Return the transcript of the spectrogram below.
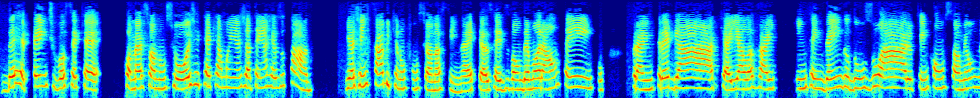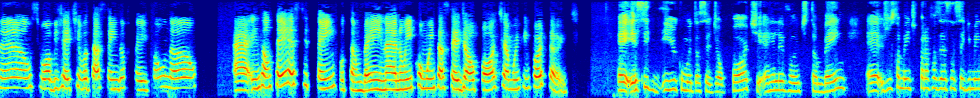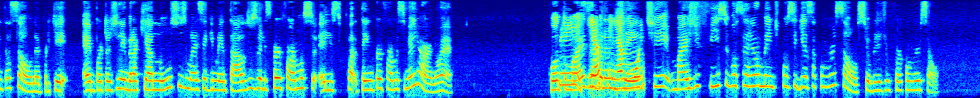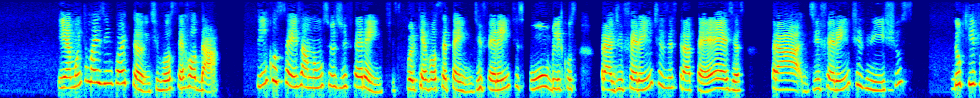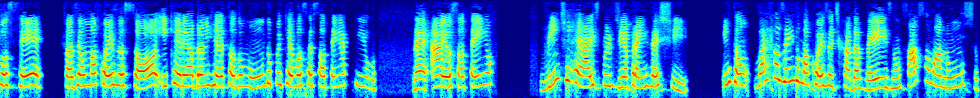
de repente, você quer começa o anúncio hoje e quer que amanhã já tenha resultado. E a gente sabe que não funciona assim, né? Que as redes vão demorar um tempo para entregar, que aí ela vai entendendo do usuário, quem consome ou não, se o objetivo está sendo feito ou não. É, então, ter esse tempo também, né? Não ir com muita sede ao pote é muito importante. É, esse ir com muita sede ao pote é relevante também, é, justamente para fazer essa segmentação, né? Porque é importante lembrar que anúncios mais segmentados, eles performam, eles têm performance melhor, não é? Quanto Sim, mais abrangente, assim, é muito... mais difícil você realmente conseguir essa conversão, se o objetivo for conversão. E é muito mais importante você rodar cinco, seis anúncios diferentes, porque você tem diferentes públicos para diferentes estratégias, para diferentes nichos, do que você fazer uma coisa só e querer abranger todo mundo porque você só tem aquilo, né? Ah, eu só tenho 20 reais por dia para investir. Então, vai fazendo uma coisa de cada vez, não faça um anúncio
